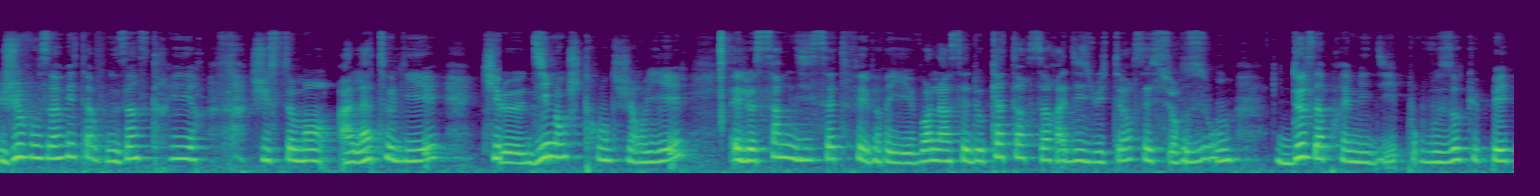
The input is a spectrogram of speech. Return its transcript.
je vous invite à vous inscrire justement à l'atelier qui est le dimanche 30 janvier et le samedi 7 février. Voilà, c'est de 14h à 18h, c'est sur Zoom, deux après-midi pour vous occuper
